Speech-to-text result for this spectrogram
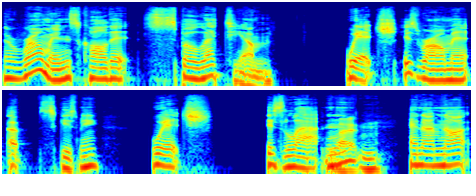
the Romans called it Spoletium, which is Roman, uh, excuse me, which is Latin. Latin. And I'm not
